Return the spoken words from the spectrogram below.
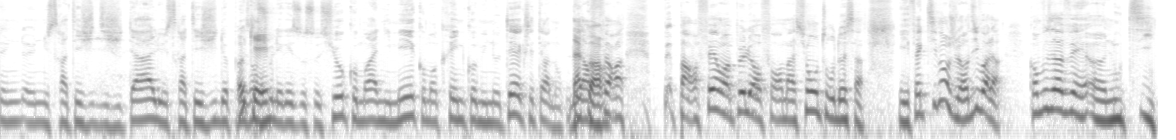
une, une stratégie digitale, une stratégie de présence sur les réseaux sociaux, comment animer, comment créer une communauté, etc. Donc, D'accord. par faire, par faire un peu leur formation autour de ça. Et effectivement, je leur dis, voilà, quand vous avez un outil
